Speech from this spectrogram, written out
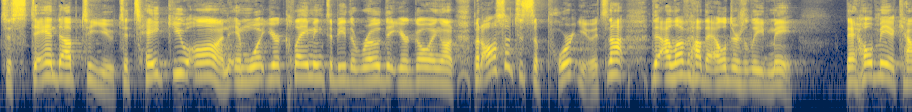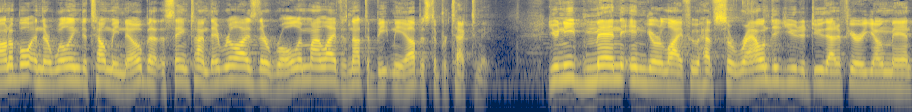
to stand up to you, to take you on in what you're claiming to be the road that you're going on, but also to support you. It's not, I love how the elders lead me. They hold me accountable and they're willing to tell me no, but at the same time, they realize their role in my life is not to beat me up, it's to protect me. You need men in your life who have surrounded you to do that if you're a young man.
